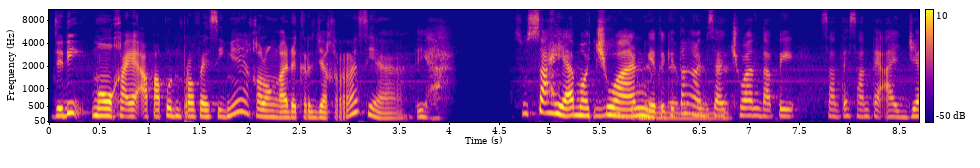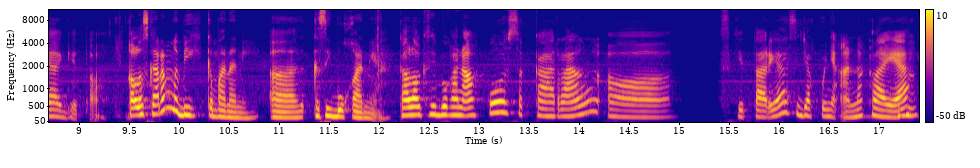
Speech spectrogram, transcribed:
Jadi mau kayak apa pun profesinya ya kalau nggak ada kerja keras ya Iya, susah ya mau Iya, cuan bener, gitu. bener, Kita nggak bisa cuan tapi santai-santai aja gitu. Kalau sekarang lebih ke mana nih eh, kesibukannya? Kalau kesibukan aku sekarang eh, sekitar ya sejak punya anak lah ya, Mhm.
